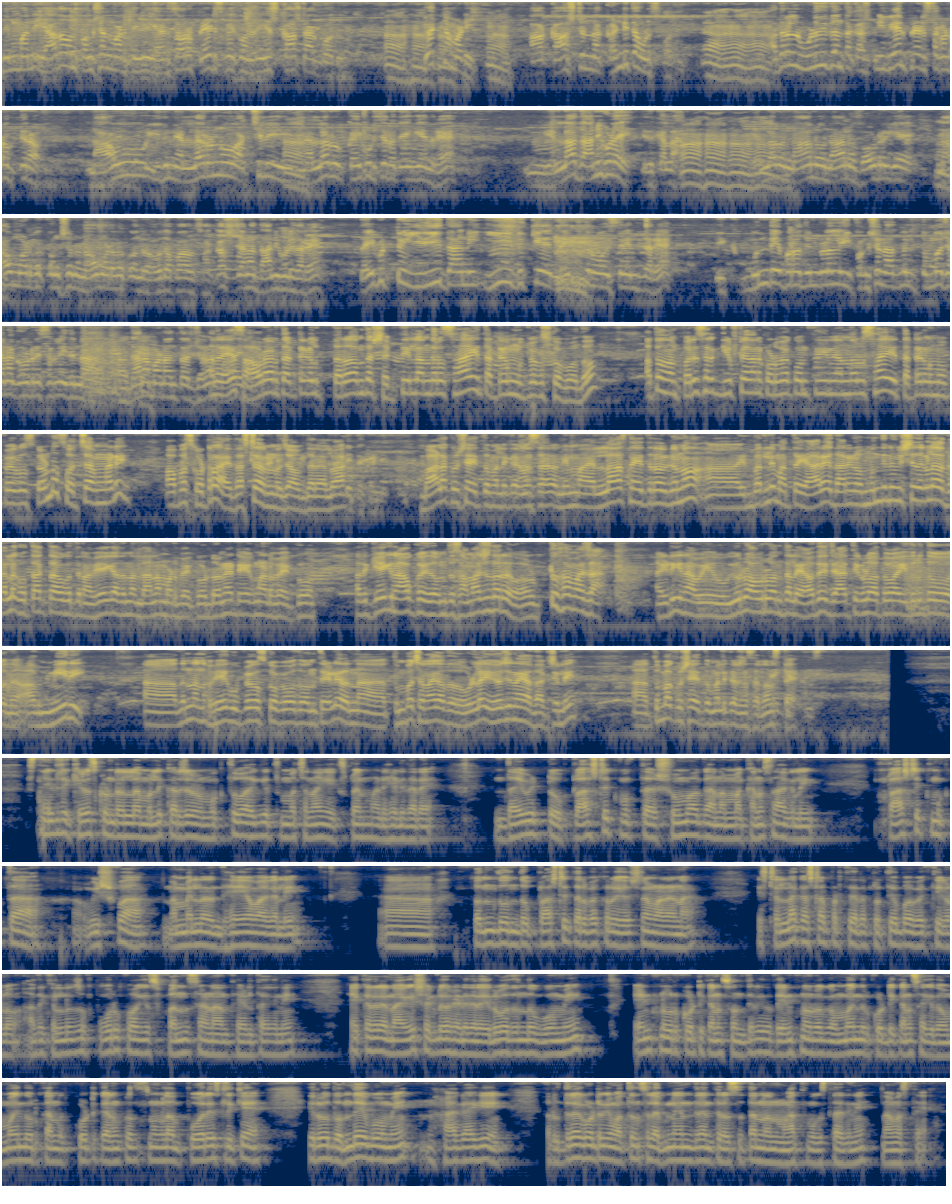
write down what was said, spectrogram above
ನಿಮ್ಮನ್ನು ಮನೆ ಯಾವುದೋ ಒಂದು ಫಂಕ್ಷನ್ ಮಾಡ್ತೀವಿ ಎರಡು ಸಾವಿರ ಪ್ಲೇಟ್ಸ್ ಬೇಕು ಅಂದರೆ ಎಷ್ಟು ಕಾಸ್ಟ್ ಆಗ್ಬೋದು? ಯೋಚನೆ ಮಾಡಿ. ಆ ಕಾಸ್ಟನ್ನ ಖಂಡಿತ ಉಳಿಸ್ಬೋದು. ಅದರಲ್ಲಿ ಉಳಿದಿದ್ದಂಥ ಕಾಸ್ಟ್ ನೀವೇನು ಪ್ಲೇಟ್ಸ್ ತಗೊಂಡು ಹೋಗ್ತೀರೋ? ನಾವು ಇದನ್ನೆಲ್ಲರೂ ಆ್ಯಕ್ಚುಲಿ ಇದನ್ನೆಲ್ಲರೂ ಕೈಗೂಡಿಸಿರೋದು ಹೆಂಗೆ ಅಂದರೆ ಎಲ್ಲ ದಾನಿಗಳೇ ಇದಕ್ಕೆಲ್ಲ. ಎಲ್ಲರೂ ನಾನು ನಾನು ಗೌಡ್ರಿಗೆ ನಾವು ಮಾಡ್ಬೇಕು ಫಂಕ್ಷನ್ ನಾವು ಮಾಡಬೇಕು ಅಂದ್ರೆ ಹೌದಪ್ಪ ಸಾಕಷ್ಟು ಜನ ದಾನಿಗಳಿದ್ದಾರೆ. ದಯವಿಟ್ಟು ಈ ದಾನಿ ಈ ಇದಕ್ಕೆ ನೈತಿಕರು ವಹಿಸಿ ಎಂದಿದ್ದಾರೆ ಈ ಮುಂದೆ ಬರೋ ದಿನಗಳಲ್ಲಿ ಈ ಫಂಕ್ಷನ್ ಆದ್ಮೇಲೆ ತುಂಬಾ ಜನ ಗೌಡ್ರ ಹೆಸರಲ್ಲಿ ಇದನ್ನ ದಾನ ಮಾಡೋಂಥ ಜನ ಅಂದರೆ ಸಾವಿರಾರು ತಟ್ಟೆಗಳು ತರೋಂಥ ಶಕ್ತಿ ಇಲ್ಲ ಅಂದರೂ ಸಹ ಈ ತಟ್ಟೆಗಳನ್ನ ಉಪಯೋಗಿಸ್ಕೋಬೋದು. ಅಥವಾ ನಮ್ಮ ಪರಿಸರಕ್ಕೆ ಗಿಫ್ಟ್ ಏನಾದ್ರು ಕೊಡಬೇಕು ಅಂತಿದ್ದೀನಿ ಅನ್ನೋರು ಸಹ ಈ ತಟ್ಟೆಗಳನ್ನು ಉಪಯೋಗಿಸ್ಕೊಂಡು ಸ್ವಚ್ಛ ಮಾಡಿ ವಾಪಸ್ ಕೊಟ್ಟರೆ ಆಯ್ತು. ಅಷ್ಟೇ ನನ್ನ ಜವಾಬ್ದಾರಿ ಅಲ್ವಾ? ಭಾಳ ಖುಷಿ ಆಯಿತು ಮಲ್ಲಿಕಾರ್ಜುನ ಸರ್. ನಿಮ್ಮ ಎಲ್ಲ ಸ್ನೇಹಿತರಿಗೂ ಇದು ಬರಲಿ ಮತ್ತು ಯಾರೇ ದಾನಿಗಳು ಮುಂದಿನ ವಿಷಯಗಳು ಅದೆಲ್ಲ ಗೊತ್ತಾಗ್ತಾ ಹೋಗುತ್ತೆ. ನಾವು ಹೇಗೆ ಅದನ್ನು ದಾನ ಮಾಡಬೇಕು ಡೊನೇಟ್ ಹೇಗೆ ಮಾಡಬೇಕು ಅದಕ್ಕೆ ಹೇಗೆ ನಾವು ಕೈ- ಒಂದು ಸಮಾಜದವರು ಒಟ್ಟು ಸಮಾಜ. ಇಡೀ ನಾವು ಇವರು ಅವರು ಅಂತಲ್ಲ ಯಾವುದೇ ಜಾತಿಗಳು ಅಥವಾ ಇದ್ರದ್ದು ಅದು ಮೀರಿ ಅದನ್ನು ನಾವು ಹೇಗೆ ಉಪಯೋಗಿಸ್ಕೋಬೋದು ಅಂತೇಳಿ ಅದನ್ನು ತುಂಬ ಚೆನ್ನಾಗಿ ಅದು ಒಳ್ಳೆಯ ಯೋಜನೆ ಅದು ಆ್ಯಕ್ಚುಲಿ ತುಂಬ ಖುಷಿ ಆಯಿತು ಮಲ್ಲಿಕಾರ್ಜುನ ಸರ್. ನಮಸ್ತೆ. ಸ್ನೇಹಿತರೆ, ಕೇಳಿಸ್ಕೊಂಡ್ರಲ್ಲ, ಮಲ್ಲಿಕಾರ್ಜುನ ಮುಕ್ತವಾಗಿ ತುಂಬ ಚೆನ್ನಾಗಿ ಎಕ್ಸ್ಪ್ಲೇನ್ ಮಾಡಿ ಹೇಳಿದ್ದಾರೆ. ದಯವಿಟ್ಟು ಪ್ಲಾಸ್ಟಿಕ್ ಮುಕ್ತ ಶಿವಮೊಗ್ಗ ನಮ್ಮ ಕನಸಾಗಲಿ. ಪ್ಲಾಸ್ಟಿಕ್ ಮುಕ್ತ ವಿಶ್ವ ನಮ್ಮೆಲ್ಲರ ಧ್ಯೇಯವಾಗಲಿ. ಒಂದೊಂದು ಪ್ಲಾಸ್ಟಿಕ್ ತರಬೇಕಾದ್ರೂ ಯೋಚನೆ ಮಾಡೋಣ. ಇಷ್ಟೆಲ್ಲ ಕಷ್ಟಪಡ್ತಿದ್ದಾರೆ ಪ್ರತಿಯೊಬ್ಬ ವ್ಯಕ್ತಿಗಳು. ಅದಕ್ಕೆಲ್ಲರೂ ಪೂರಕವಾಗಿ ಸ್ಪಂದಿಸೋಣ ಅಂತ ಹೇಳ್ತಾ ಇದ್ದೀನಿ. ಯಾಕಂದರೆ ನಾಗೇಶ್ ಹೆಗ್ಡೆ ಅವ್ರು ಹೇಳಿದ್ದಾರೆ, ಇರುವುದೊಂದು ಭೂಮಿ ಎಂಟುನೂರು ಕೋಟಿ ಕನಸು ಅಂತೇಳಿ, ಇವತ್ತು ಎಂಟುನೂರು ಹೋಗಿ ಒಂಬೈನೂರು ಕೋಟಿ ಕನಸಾಗಿದೆ. ಒಂಬೈನೂರು ಕನ್ ಕೋಟಿ ಕನಸುಗಳ ಪೂರೈಸಲಿಕ್ಕೆ ಇರೋದು ಒಂದೇ ಭೂಮಿ. ಹಾಗಾಗಿ ರುದ್ರೇಗೌಡರಿಗೆ ಮತ್ತೊಂದು ಸಲ ಅಭಿನಂದನೆ ತಿಳಿಸುತ್ತಾ ನನ್ನ ಮಾತು ಮುಗಿಸ್ತಾ ಇದ್ದೀನಿ. ನಮಸ್ತೆ.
